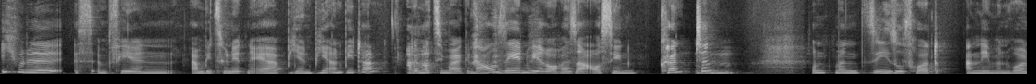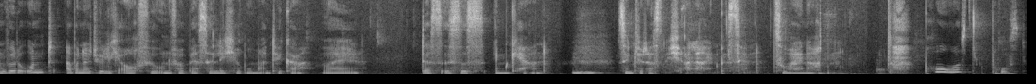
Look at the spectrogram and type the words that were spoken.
Ich würde es empfehlen, ambitionierten Airbnb-Anbietern, damit sie mal genau sehen, wie ihre Häuser aussehen könnten und man sie sofort annehmen wollen würde. Und aber natürlich auch für unverbesserliche Romantiker, weil das ist es im Kern. Sind wir das nicht alle ein bisschen zu Weihnachten? Prost! Prost.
